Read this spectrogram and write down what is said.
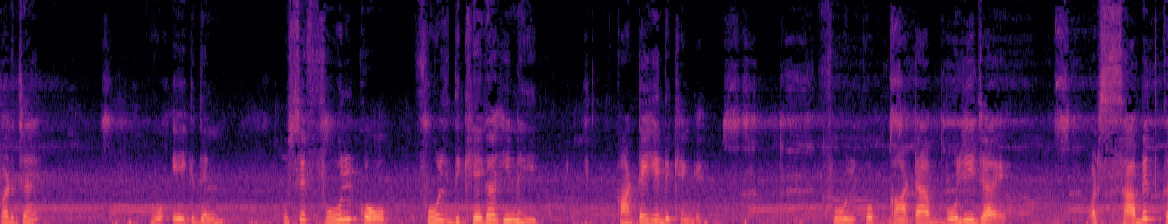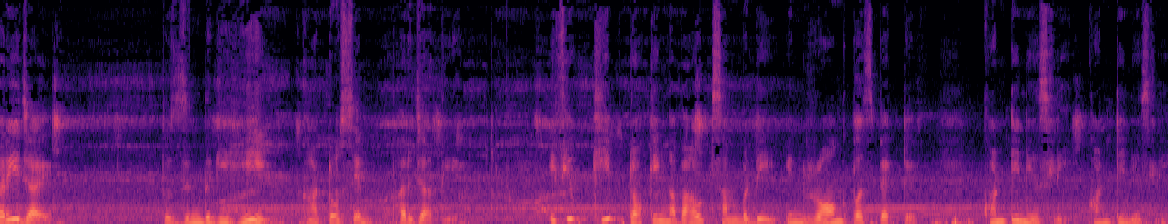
पड़ जाए, वो एक दिन उसे फूल को, फूल दिखेगा ही नहीं। कांटे ही दिखेंगे फूल को कांटा बोली जाए और साबित करी जाए तो ज़िंदगी ही कांटों से भर जाती है if you keep talking about somebody in wrong perspective continuously continuously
